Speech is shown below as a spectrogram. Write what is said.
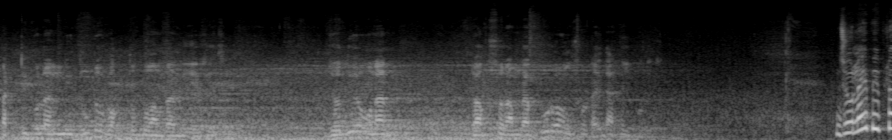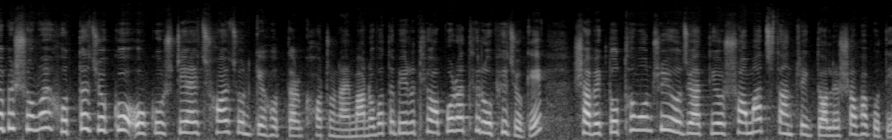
পার্টিকুলারলি দুটো বক্তব্য আমরা নিয়ে এসেছি। যদিও ওনার টকশোর আমরা পুরো অংশটাই দাখিল করেছি। জুলাই বিপ্লবের সময় হত্যাযোগ্য ও কুষ্টিয়ায় ছয় জনকে হত্যার ঘটনায় মানবতা বিরোধী অপরাধের অভিযোগে সাবেক তথ্যমন্ত্রী ও জাতীয় সমাজতান্ত্রিক দলের সভাপতি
